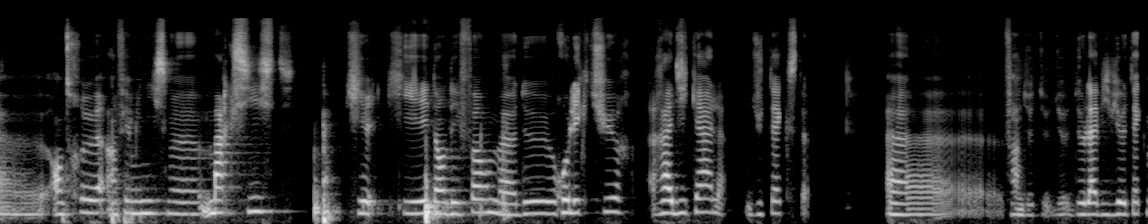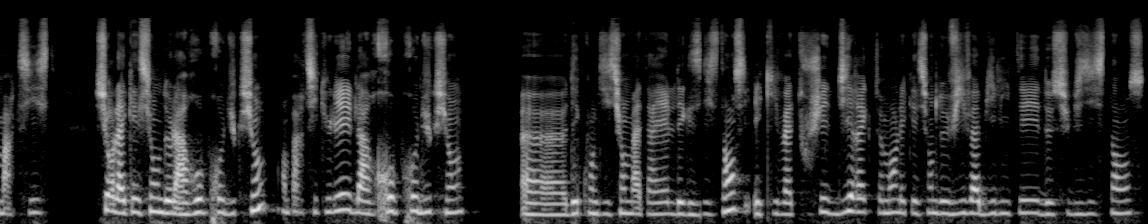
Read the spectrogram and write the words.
euh, entre un féminisme marxiste qui, est dans des formes de relecture radicale du texte, euh, enfin de, la bibliothèque marxiste, sur la question de la reproduction en particulier, de la reproduction euh, des conditions matérielles d'existence et qui va toucher directement les questions de vivabilité, de subsistance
